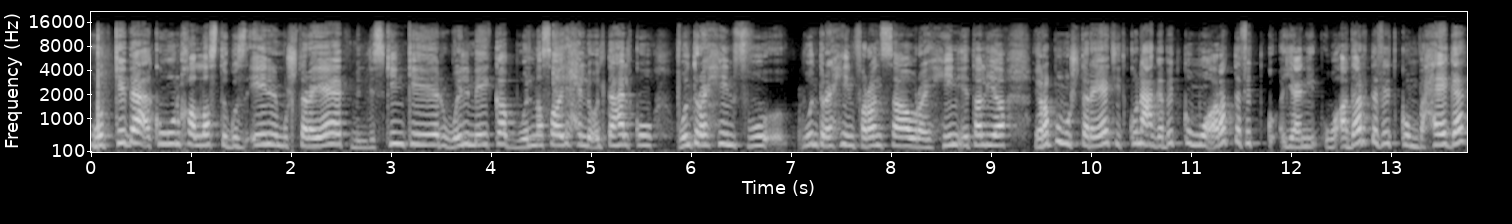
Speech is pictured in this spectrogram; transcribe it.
وبكده أكون خلصت جزئين المشتريات من ال skin care وال make up والنصايح اللي قلتها لكم. وانتوا رايحين فو... وانتوا رايحين فرنسا ورايحين إيطاليا يا رب مشترياتي تكون عجبتكم واردت افيدكم يعني وقدرت افيدكم بحاجة.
